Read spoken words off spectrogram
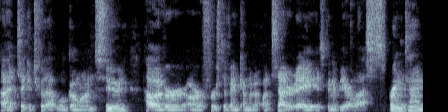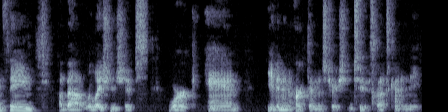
Uh, tickets for that will go on soon. However, our first event coming up on Saturday is going to be our last springtime theme about relationships, work, and even an art demonstration too. So that's kind of neat.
